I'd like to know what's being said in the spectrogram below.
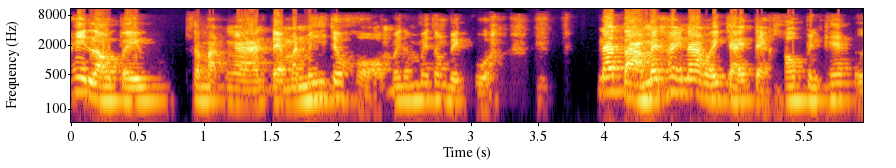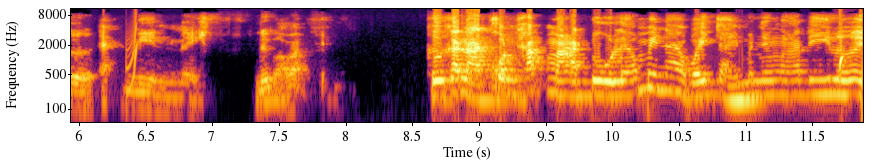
ให้เราไปสมัครงาน แต่มันไม่ใช่เจ้าของไม่ต้องไม่ต้องไปกลัว หน้าตาไม่ค่อยน่าไว้ใจ แต่เขาเป็นแค่เออแอดมินเลยนึกออกว่าคือขนาดคนทักมาดูแล้วไม่น่าไว้ใจมันยังมาดีเลย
